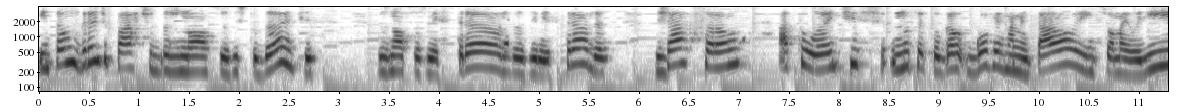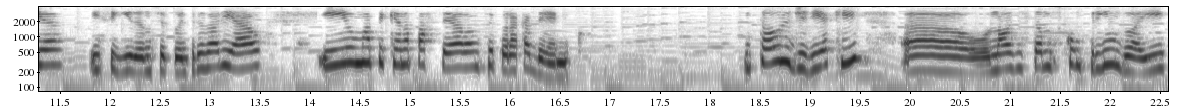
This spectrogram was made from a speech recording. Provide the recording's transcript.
Então, grande parte dos nossos estudantes, dos nossos mestrandos e mestrandas, já são atuantes no setor governamental, em sua maioria, em seguida no setor empresarial e uma pequena parcela no setor acadêmico. Então, eu diria que uh, nós estamos cumprindo aí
